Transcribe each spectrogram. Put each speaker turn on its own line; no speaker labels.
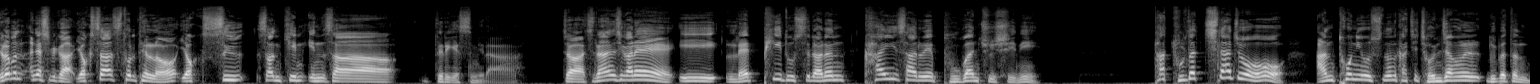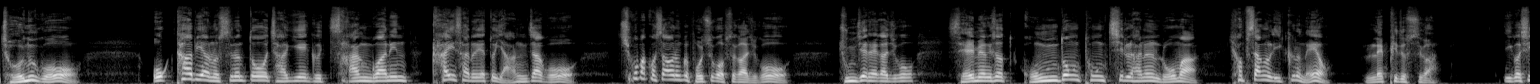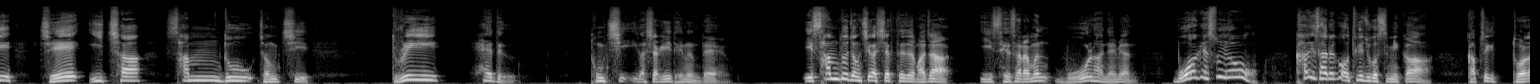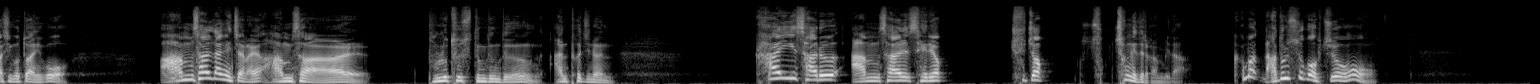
여러분 안녕하십니까 역사 스토리텔러 역스 썬킴 인사드리겠습니다 자 지난 시간에 이 레피두스라는 카이사르의 부관 출신이 다 둘 다 친하죠 안토니우스는 같이 전장을 누볐던 전우고 옥타비아누스는 또 자기의 그 상관인 카이사르의 또 양자고 치고받고 싸우는 걸 볼 수가 없어가지고 중재를 해가지고 세 명이서 공동 통치를 하는 로마 협상을 이끌어내요. 레피두스가. 이것이 제2차 삼두 정치, head 통치가 시작이 되는데 이 삼두 정치가 시작되자마자 이 세 사람은 뭘 하냐면 뭐 하겠어요? 카이사르가 어떻게 죽었습니까? 갑자기 돌아가신 것도 아니고 암살 당했잖아요. 암살. 블루투스 등등등 안 터지는 카이사르 암살 세력 추적 숙청에 들어갑니다. 그러면 놔둘 수가 없죠.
